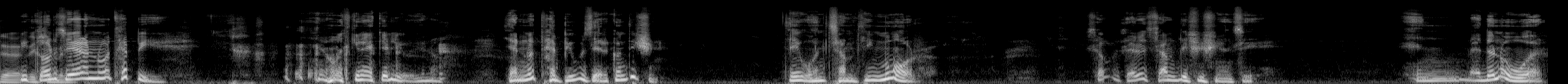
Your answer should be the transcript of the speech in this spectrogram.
the the Because human they are not happy. You know, what can I tell you? You know, they are not happy with their condition. They want something more. So there is some deficiency in I don't know where,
